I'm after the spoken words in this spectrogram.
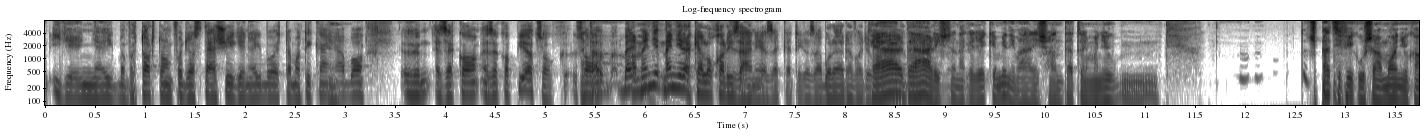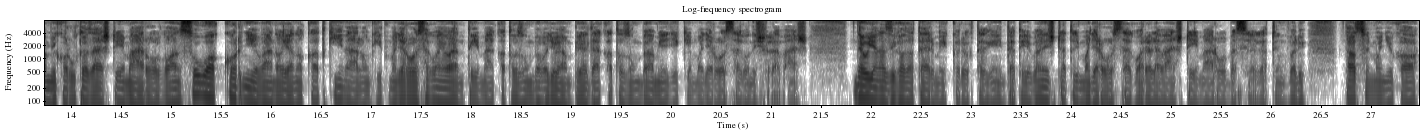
igényeikben, vagy tartalomfogyasztási igényeikben, vagy tematikájában ezek a, ezek a piacok? Szóval hát a, a, mennyi, mennyire kell lokalizálni ezeket igazából erre vagyok? Kell, de hál' Istennek egyébként minimálisan. Tehát, hogy mondjuk specifikusan mondjuk, amikor utazás témáról van szó, akkor nyilván olyanokat kínálunk itt Magyarországon, olyan témákat hozunk be, vagy olyan példákat hozunk be, ami egyébként Magyarországon is releváns. De ugyanaz igaz a termékkörök tekintetében is, tehát hogy Magyarországon releváns témáról beszélgetünk velük. De az, hogy mondjuk a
